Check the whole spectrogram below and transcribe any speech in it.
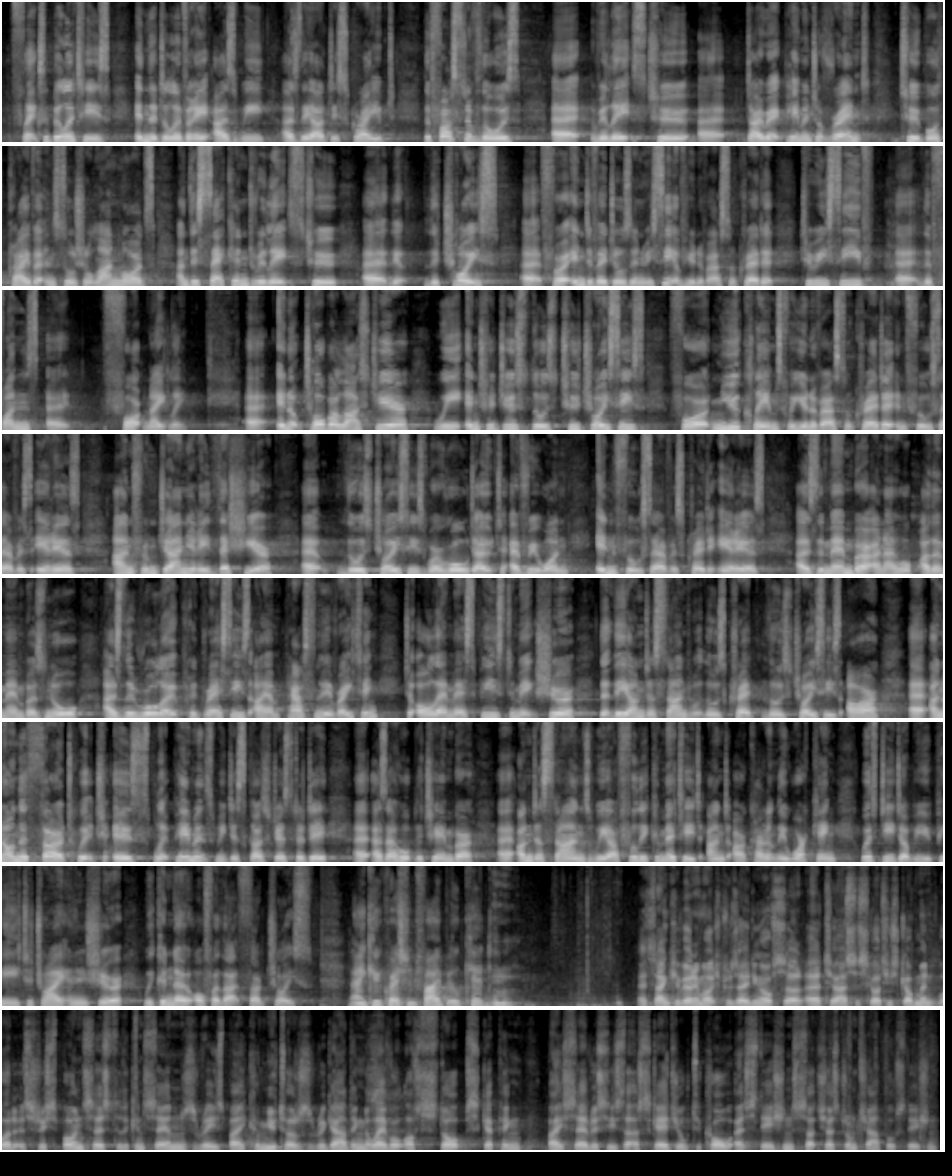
flexibilities in the delivery as, we, as they are described. The first of those uh, relates to uh, direct payment of rent, to both private and social landlords. And the second relates to uh, the, the choice uh, for individuals in receipt of universal credit to receive uh, the funds uh, fortnightly. Uh, in October last year, we introduced those two choices for new claims for universal credit in full service areas. And from January this year, uh, those choices were rolled out to everyone in full service credit areas. As the member and I hope other members know, as the rollout progresses, I am personally writing to all MSPs to make sure that they understand what those, those choices are. Uh, and on the third, which is split payments we discussed yesterday, uh, as I hope the Chamber uh, understands, we are fully committed and are currently working with DWP to try and ensure we can now offer that third choice. Thank you. Question five, Bill Kidd. Uh, thank you very much, Presiding Officer. Uh, to ask the Scottish Government what its response is to the concerns raised by commuters regarding the level of stop skipping by services that are scheduled to call at stations such as Drumchapel Station.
